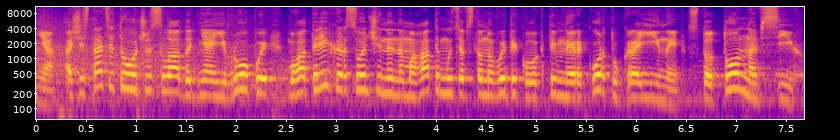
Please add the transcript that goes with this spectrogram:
травня. А 16 числа до Дня Європи богатирі Херсонщини намагатимуться встановити колективний рекорд України 100 тонн на всіх.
